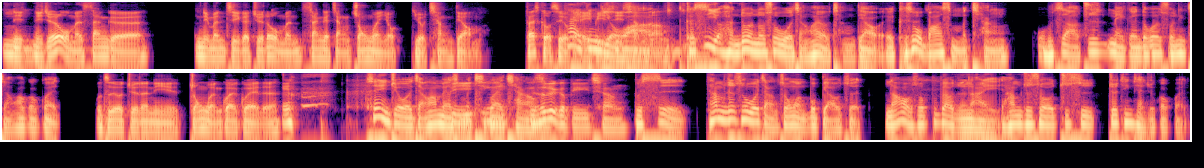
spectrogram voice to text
嗯、你你觉得我们三个，你们几个觉得我们三个讲中文有有腔调吗？Fasco 是有个 A B C 腔啊，可是有很多人都说我讲话有腔调，哎，可是我不知道什么腔，我不知道，就是每个人都会说你讲话怪怪的。我只有觉得你中文怪怪的。所以你觉得我讲话没有什么奇怪腔？你是不是有个鼻腔？不是，他们就说我讲中文不标准，然后我说不标准哪里？他们就说就是就听起来就怪怪的，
